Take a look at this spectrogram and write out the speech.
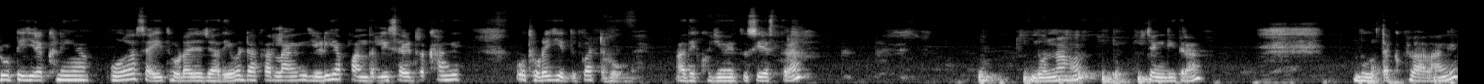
ਰੋਟੀ ਜੀ ਰੱਖਣੀ ਆ ਉਹਦਾ ਸਾਈਜ਼ ਥੋੜਾ ਜਿਹਾ ਜ਼ਿਆਦਾ ਵੱਡਾ ਕਰ ਲਾਂਗੇ, ਜਿਹੜੀ ਆਪਾਂ ਅੰਦਰਲੀ ਸਾਈਡ ਰੱਖਾਂਗੇ, ਉਹ ਥੋੜਾ ਜਿਹਾ ਇਦੋਂ ਘੱਟ ਹੋਊਗਾ। ਆ ਦੇਖੋ ਜਿਵੇਂ ਤੁਸੀਂ ਇਸ ਤਰ੍ਹਾਂ ਦੋਨਾਂ ਨੂੰ ਚੰਗੀ ਤਰ੍ਹਾਂ ਦੂਰ ਤੱਕ ਫੈਲਾ ਲਾਂਗੇ।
